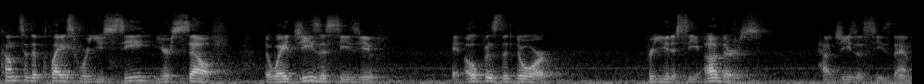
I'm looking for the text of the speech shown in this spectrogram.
come to the place where you see yourself the way Jesus sees you, it opens the door for you to see others how Jesus sees them.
